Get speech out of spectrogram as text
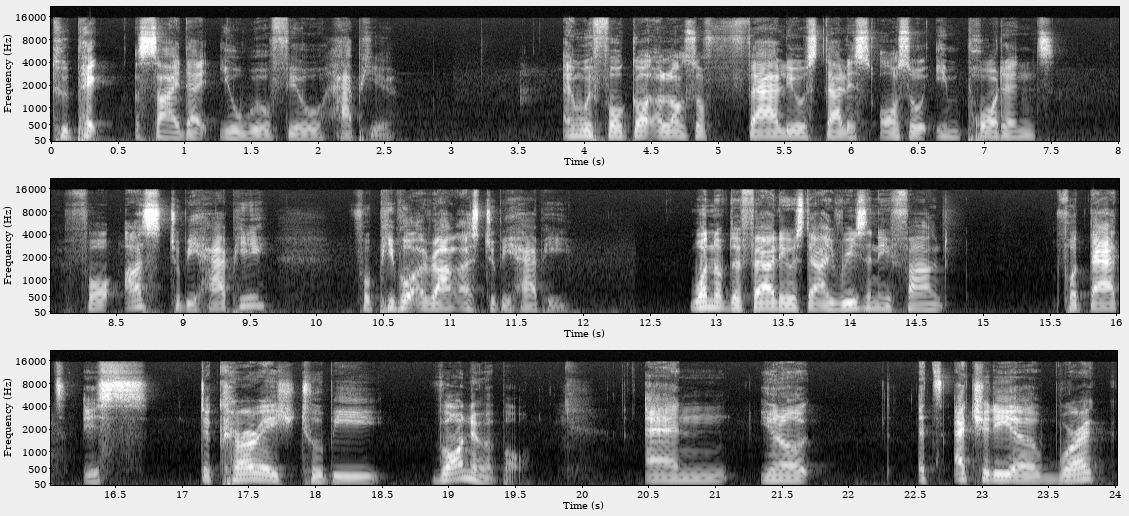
to pick a side that you will feel happier and we forgot a lot of values that is also important for us to be happy for people around us to be happy one of the values that I recently found for that is the courage to be vulnerable. And, you know, it's actually a work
